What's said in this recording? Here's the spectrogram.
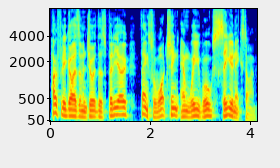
Hopefully you guys have enjoyed this video. Thanks for watching and we will see you next time.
